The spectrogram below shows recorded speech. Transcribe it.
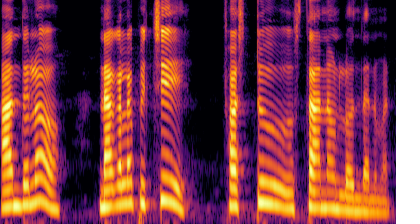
అందులో నగల పిచ్చి ఫస్ట్ స్థానంలో ఉందన్నమాట.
